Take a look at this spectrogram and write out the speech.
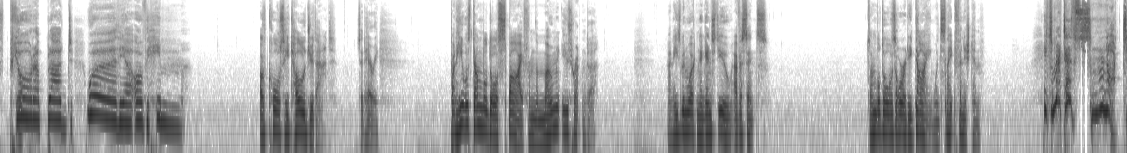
of purer blood worthier of him. Of course he told you that, said Harry. But he was Dumbledore's spy from the moment you threatened her. And he's been working against you ever since. Dumbledore was already dying when Snape finished him. It matters not!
